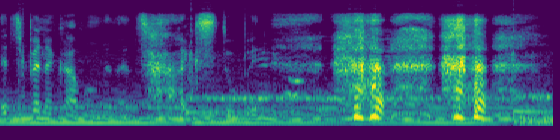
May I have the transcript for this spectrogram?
It's been a couple minutes. I'm like stupid.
